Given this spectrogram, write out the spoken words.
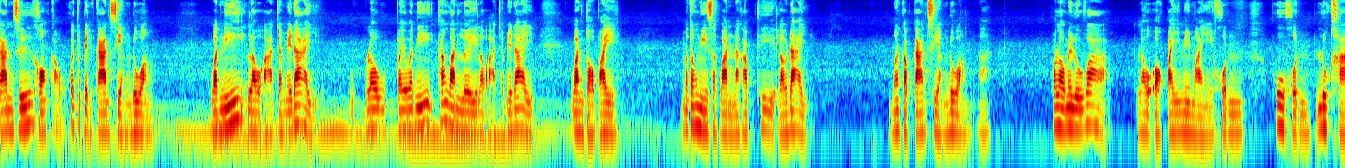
การซื้อของเก่าก็จะเป็นการเสี่ยงดวง วันนี้เราอาจจะไม่ได้ เราไปวันนี้ทั้งวันเลยเราอาจจะไม่ได้วันต่อไป มันต้องมีสักวันนะครับที่เราได้ เหมือนกับการเสี่ยงดวงนะ เพราะเราไม่รู้ว่า เราออกไปใหม่ๆ คนผู้คนลูกค้า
